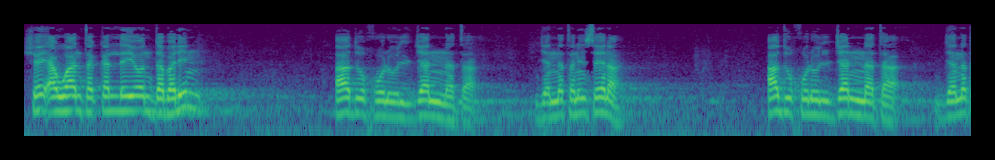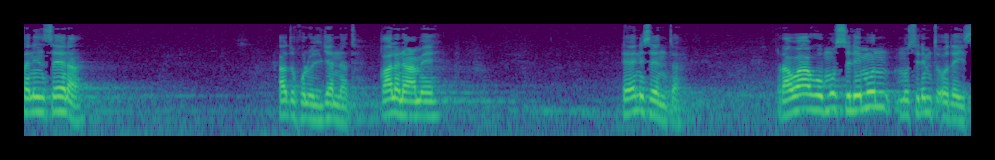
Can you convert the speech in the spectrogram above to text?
شيئا وان تكل يون دبلين. أدخل الجنة. جنة نسينا أدخل الجنة. جنة نسينا أدخل الجنة. قال نعم إيه. إيه نسينت رواه مسلم مسلم أديس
